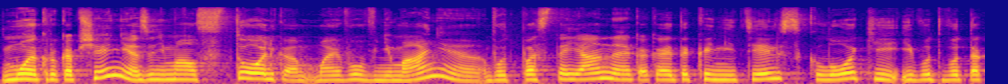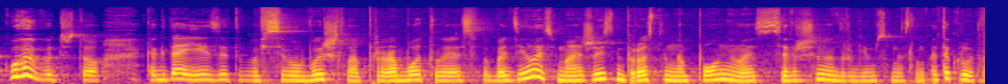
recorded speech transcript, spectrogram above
мой круг общения занимал столько моего внимания, вот постоянная какая-то канитель, склоки, и вот, вот такое вот, что когда я из этого всего вышла, проработала и освободилась, моя жизнь просто наполнилась совершенно другим смыслом. Это круто.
